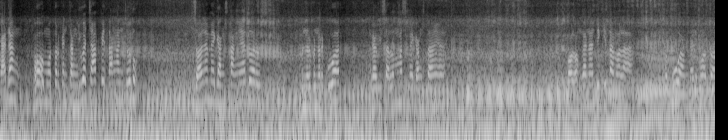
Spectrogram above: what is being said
kadang bawa motor kencang juga capek tangan tuh soalnya megang stangnya tuh harus bener-bener kuat. Nggak bisa lemas megang stangnya. Kalau enggak nanti kita malah kebuang dari motor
